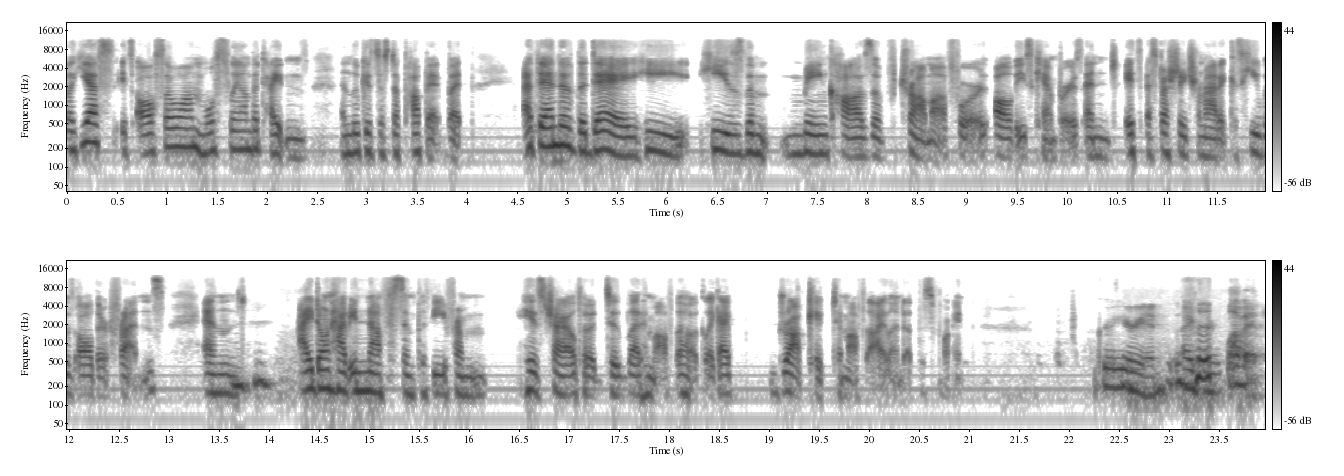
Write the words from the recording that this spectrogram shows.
Like, yes, it's also on mostly on the Titans, and Luke is just a puppet. But at the end of the day, he he's the main cause of trauma for all these campers, and it's especially traumatic because he was all their friends, and Mhm. I don't have enough sympathy from his childhood to let him off the hook. Like I drop kicked him off the island at this point. Agreed. Period. I agree. Love it.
